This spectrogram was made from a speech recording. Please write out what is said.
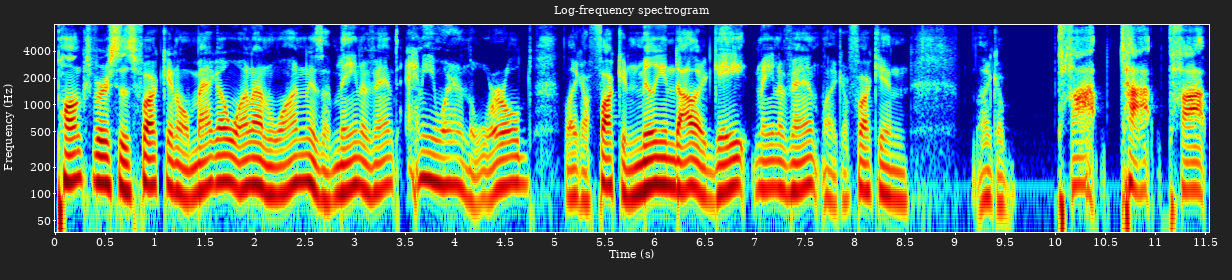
Punk versus fucking Omega one on one is a main event anywhere in the world. Like a fucking million dollar gate main event, like a fucking, like a top, top, top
